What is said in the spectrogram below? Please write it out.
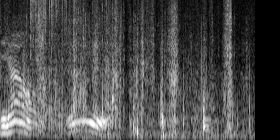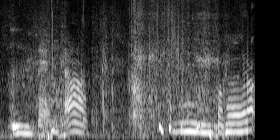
นี่เนาะอื้อแต่เนาะโอเคเนาะ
